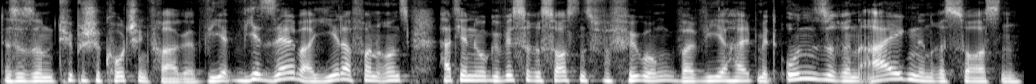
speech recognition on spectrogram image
Das ist so eine typische Coaching-Frage. Wir, wir selber, jeder von uns hat ja nur gewisse Ressourcen zur Verfügung, weil wir halt mit unseren eigenen Ressourcen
